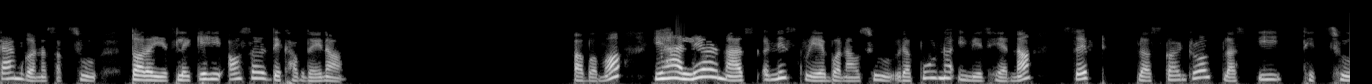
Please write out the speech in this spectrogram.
काम गर्न सक्छु तर यसले केही असर देखाउँदैन। अब म यहाँ लेयर मास्क निष्क्रिय बनाउँछु र पूर्ण इमेज हेर्न Shift plus Ctrl plus E थिच्छु।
